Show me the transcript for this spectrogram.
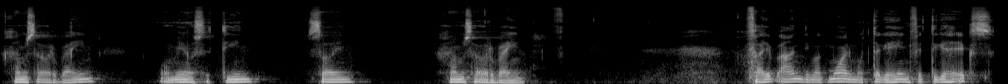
خمسة وأربعين ومية وستين sine خمسة وأربعين. فهيبقى عندي مجموع المتجهين في اتجاه X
